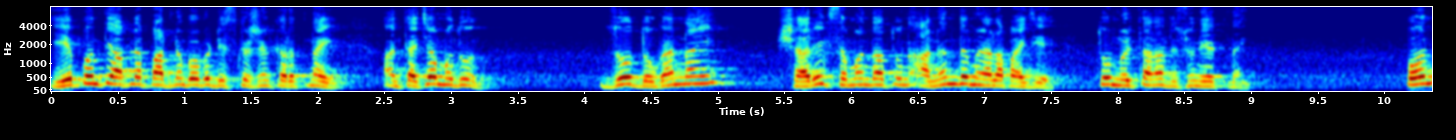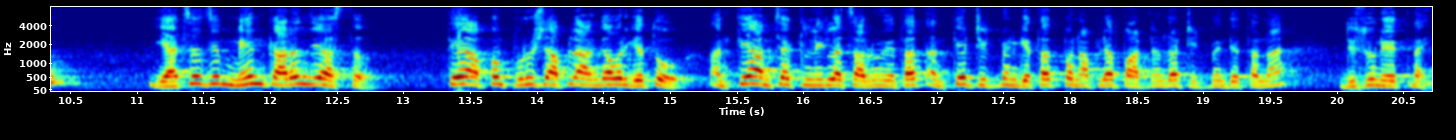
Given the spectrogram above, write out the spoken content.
हे पण ते आपल्या पार्टनरबरोबर डिस्कशन करत नाही. आणि त्याच्यामधून जो दोघांनाही शारीरिक संबंधातून आनंद मिळाला पाहिजे तो मिळताना दिसून येत नाही. पण याचं जे मेन कारण जे असतं ते आपण पुरुष आपल्या अंगावर घेतो आणि ते आमच्या क्लिनिकला चालून येतात आणि ते ट्रीटमेंट घेतात पण आपल्या पार्टनरला ट्रीटमेंट देताना दिसून येत नाही.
